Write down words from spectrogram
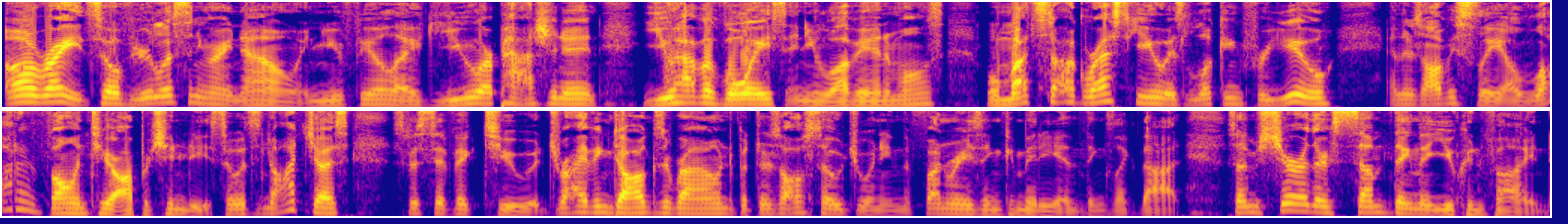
All right, so if you're listening right now and you feel like you are passionate, you have a voice, and you love animals, well, Mutt's Dog Rescue is looking for you, and there's obviously a lot of volunteer opportunities. So it's not just specific to driving dogs around, but there's also joining the fundraising committee and things like that. So I'm sure there's something that you can find.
